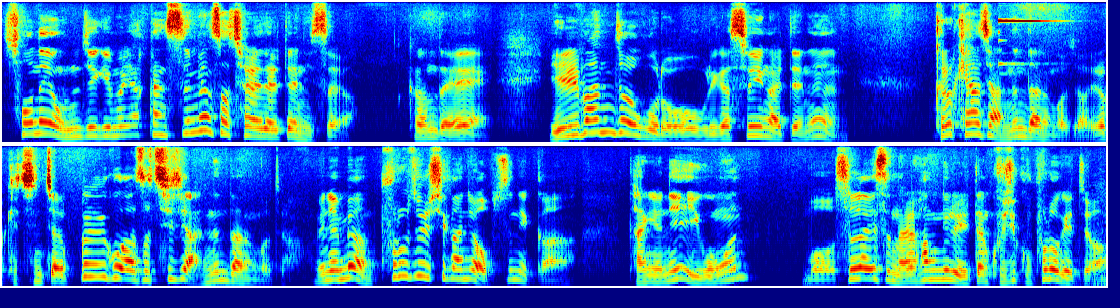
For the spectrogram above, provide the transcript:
손의 움직임을 약간 쓰면서 쳐야 될 때는 있어요 그런데 일반적으로 우리가 스윙할 때는 그렇게 하지 않는다는 거죠 이렇게 진짜로 끌고 와서 치지 않는다는 거죠 왜냐면 풀어줄 시간이 없으니까 당연히 이 공은 뭐 슬라이스 날 확률이 일단 99%겠죠.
